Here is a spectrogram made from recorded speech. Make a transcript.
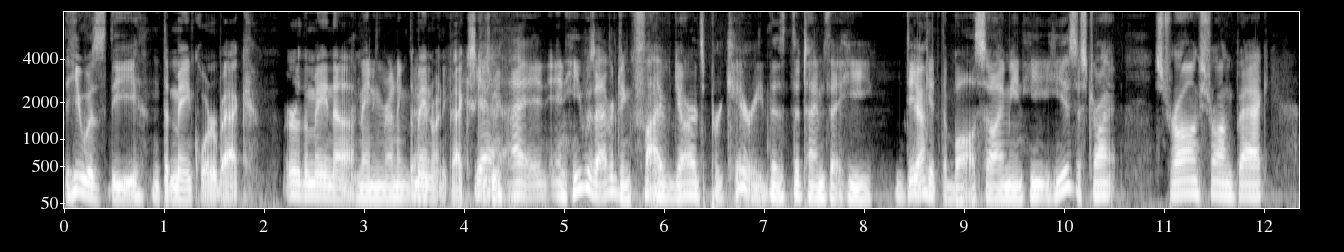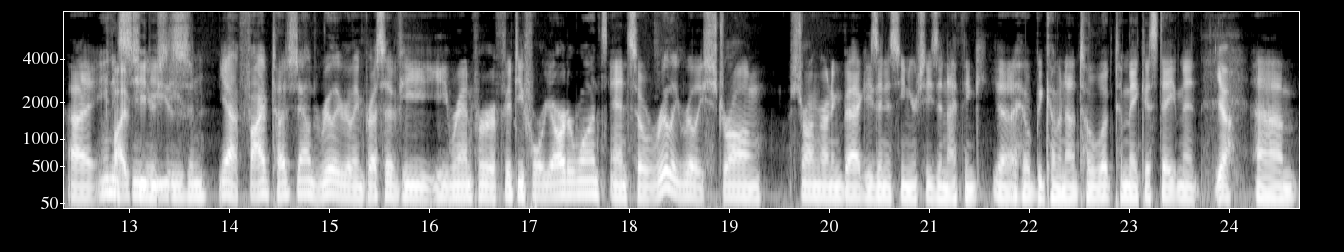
that he was the the main quarterback or the main uh, the main running the back. main running back. Excuse yeah, me. I, and he was averaging five yards per carry the, the times that he did Yeah. get the ball. So I mean, he he is a strong, strong, strong back. Uh, in Five his senior TDs. season, yeah, five touchdowns, really, really impressive. He he ran for a 54 yarder once, and so really, really strong, strong running back. He's in his senior season. I think uh, he'll be coming out to look to make a statement. Yeah. Um,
